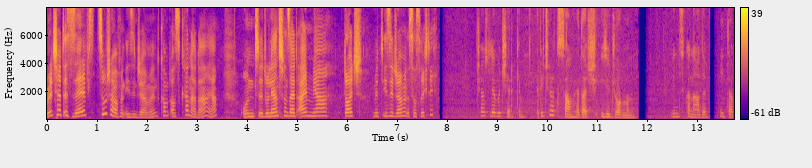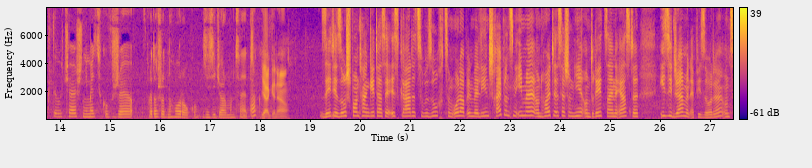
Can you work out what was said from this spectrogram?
Richard ist selbst Zuschauer von Easy German, kommt aus Kanada, ja? Und äh, du lernst schon seit einem Jahr Deutsch mit Easy German, ist das richtig? Час для вечірки. Річард сам глядач Easy German. Він з Канади. І так, ти вивчаєш німецьку вже впродовж одного року з Easy German, це не так? Ja, genau. Seht ihr, so spontan geht das. Er ist gerade zu Besuch zum Urlaub in Berlin. Schreibt uns eine E-Mail und heute ist er schon hier und dreht seine erste Easy German Episode. Und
